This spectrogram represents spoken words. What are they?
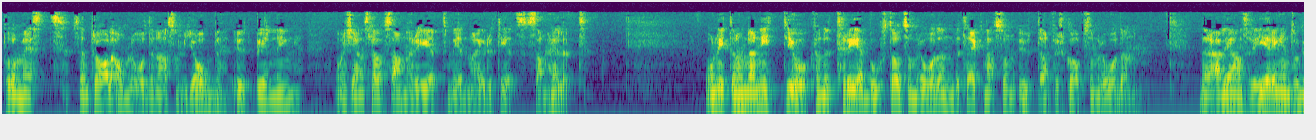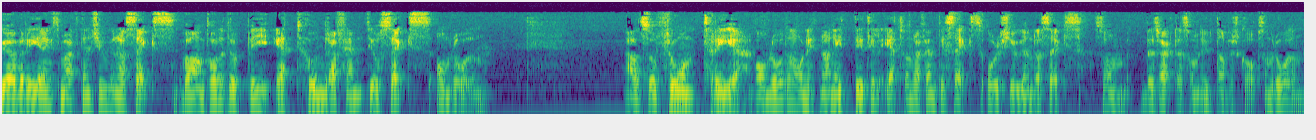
på de mest centrala områdena som jobb, utbildning och en känsla av samhörighet med majoritetssamhället. År 1990 kunde tre bostadsområden betecknas som utanförskapsområden. När alliansregeringen tog över regeringsmakten 2006 var antalet uppe i 156 områden. Alltså från tre områden år 1990 till 156 år 2006 som betraktas som utanförskapsområden.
